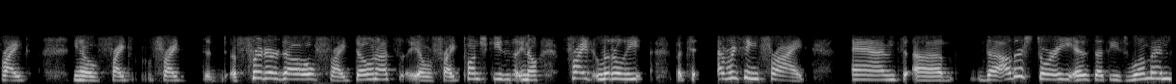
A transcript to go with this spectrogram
fried, you know, fried fried uh, fritter dough, fried donuts, you know, fried paczkis, you know, fried literally, but everything fried. And uh, the other story is that these women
